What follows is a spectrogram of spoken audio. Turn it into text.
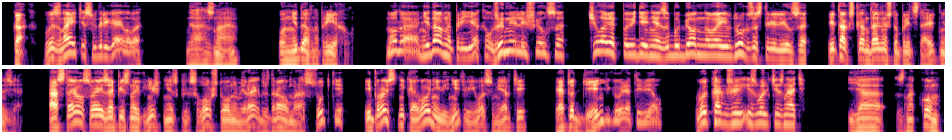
— Как? Вы знаете Свидригайлова? — Да, знаю. Он недавно приехал. — Ну да, недавно приехал, жены лишился, человек поведения забубенного и вдруг застрелился, и так скандально, что представить нельзя. Оставил в своей записной книжке несколько слов, что он умирает в здравом рассудке и просит никого не винить в его смерти. Этот деньги, говорят, имел. Вы как же извольте знать? Я знаком.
